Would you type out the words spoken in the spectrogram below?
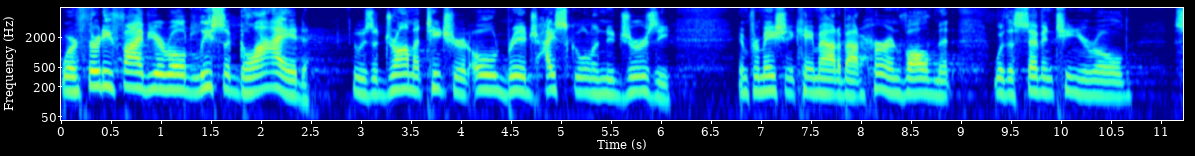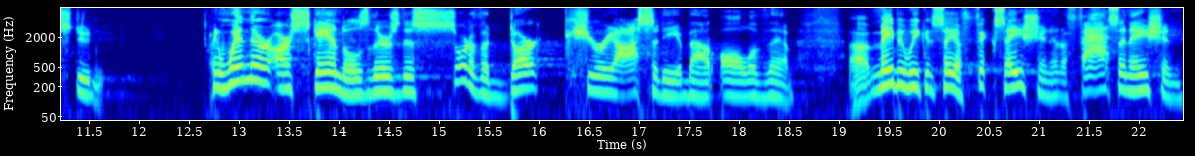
where 35 year old Lisa Glide, who was a drama teacher at Old Bridge High School in New Jersey, information came out about her involvement with a 17 year old student. And when there are scandals, there's this sort of a dark curiosity about all of them. Uh, maybe we could say a fixation and a fascination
